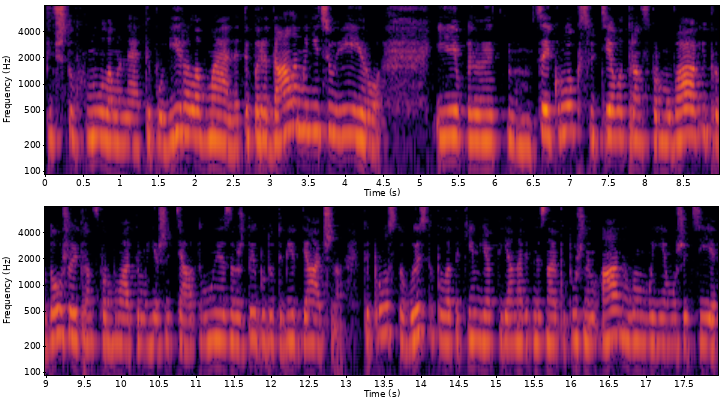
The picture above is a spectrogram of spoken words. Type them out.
підштовхнула мене, ти повірила в мене, ти передала мені цю віру. І е, цей крок суттєво трансформував і продовжує трансформувати моє життя. Тому я завжди буду тобі вдячна. Ти просто виступила таким, як я навіть не знаю, потужним ангелом в моєму житті.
